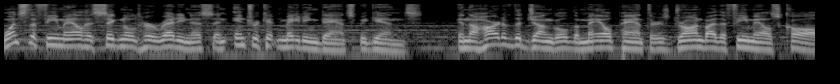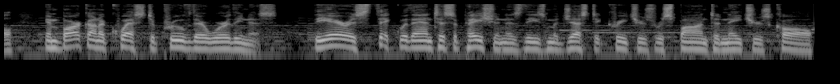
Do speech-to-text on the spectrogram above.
Once the female has signaled her readiness, an intricate mating dance begins. In the heart of the jungle, the male panthers, drawn by the female's call, embark on a quest to prove their worthiness. The air is thick with anticipation as these majestic creatures respond to nature's call.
